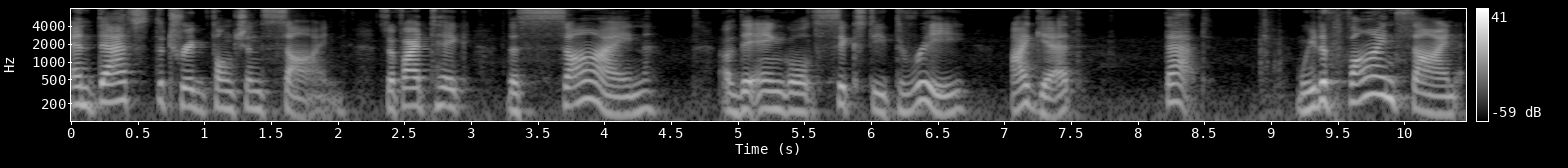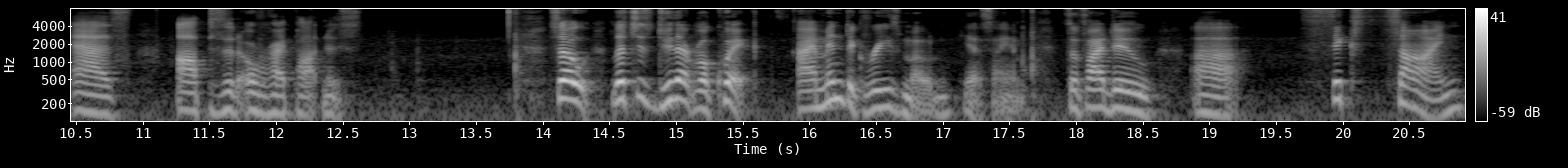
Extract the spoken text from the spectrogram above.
And that's the trig function sine. So if I take the sine of the angle 63, I get that. We define sine as opposite over hypotenuse. So let's just do that real quick. I'm in degrees mode. Yes, I am. So if I do uh, 6 sine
